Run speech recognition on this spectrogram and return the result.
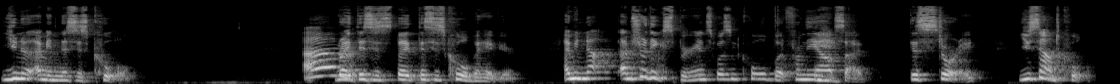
you know, I mean, this is cool, Um, right? This is like this is cool behavior. I mean, not. I'm sure the experience wasn't cool, but from the outside, this story, you sound cool.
